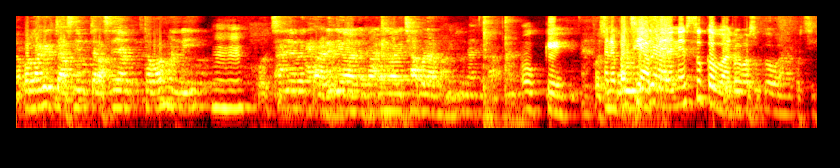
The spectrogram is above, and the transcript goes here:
આપણને લાગે કે ચાસણી ચાસણી આમ થવા માંડી. પછી એને કાઢી દેવાના પાણી વાળી છાબડામાં ઓકે. અને પછી આપણે એને સુકવવાનું. સુકવવાના પછી.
